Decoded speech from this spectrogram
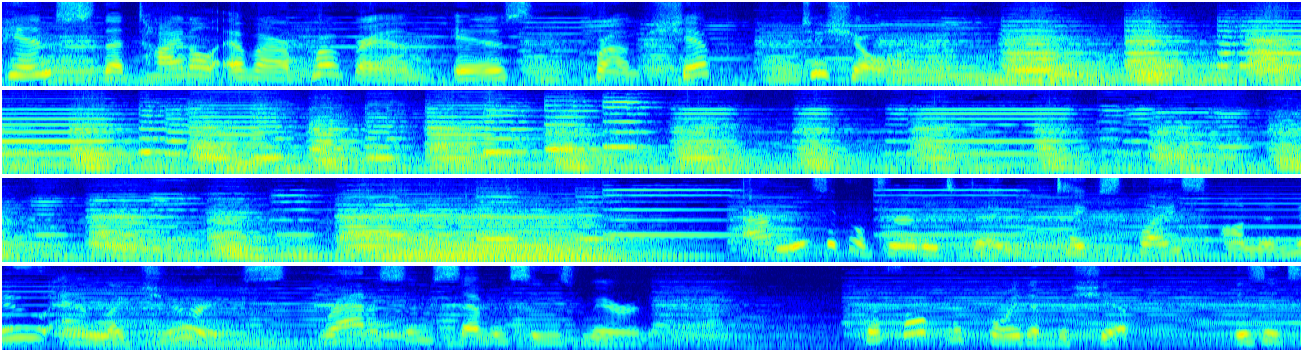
Hence, the title of our program is From Ship to Shore. Our musical journey today takes place on the new and luxurious Radisson Seven Seas Mariner. The focal point of the ship is its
